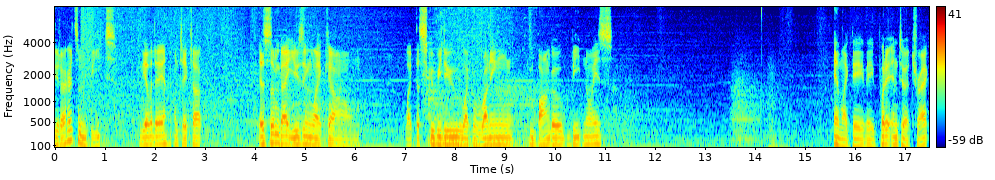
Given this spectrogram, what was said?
Dude, I heard some beat the other day on TikTok. Is some guy using like um like the Scooby Doo like running bongo beat noise? And like they they put it into a track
